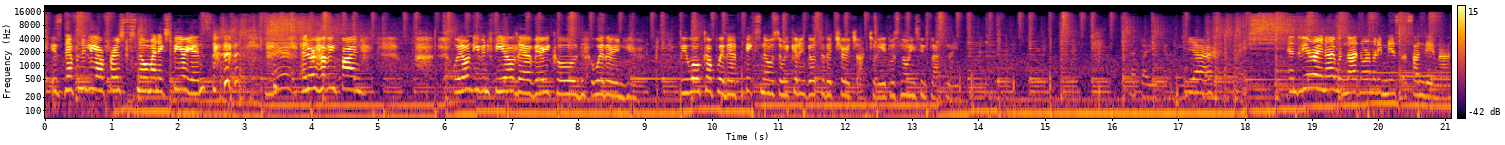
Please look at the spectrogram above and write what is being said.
it's definitely our first snowman experience and we're having fun. We don't even feel the very cold weather in here. We woke up with a thick snow so we couldn't go to the church actually. It was snowing since last night. Yeah. And Lyra and I would not normally miss a Sunday Mass.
